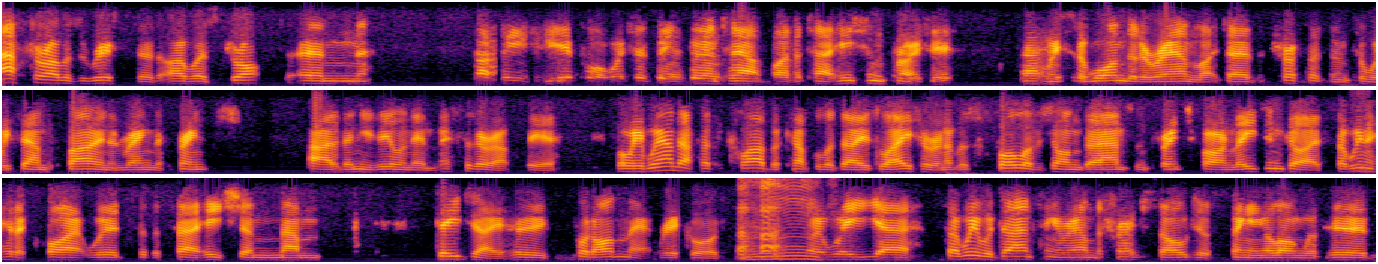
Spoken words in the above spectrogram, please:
after I was arrested, I was dropped in Tahiti Airport, which had been burnt out by the Tahitian protest. And we sort of wandered around like Day of the Trippers until we found the phone and rang the French, uh, the New Zealand ambassador up there. But we wound up at the club a couple of days later, and it was full of gendarmes and French Foreign Legion guys. So we had a quiet word to the Tahitian um, DJ who put on that record. so we uh, so we were dancing around the French soldiers, singing along with Herbs,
